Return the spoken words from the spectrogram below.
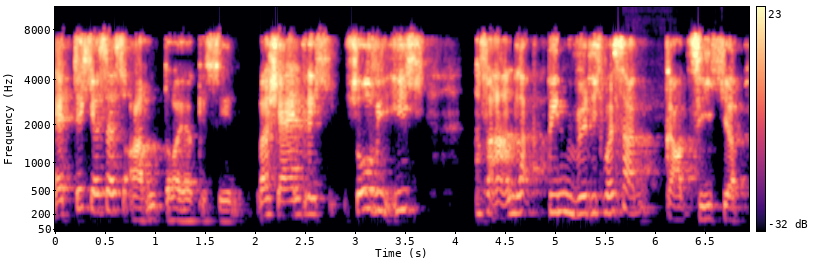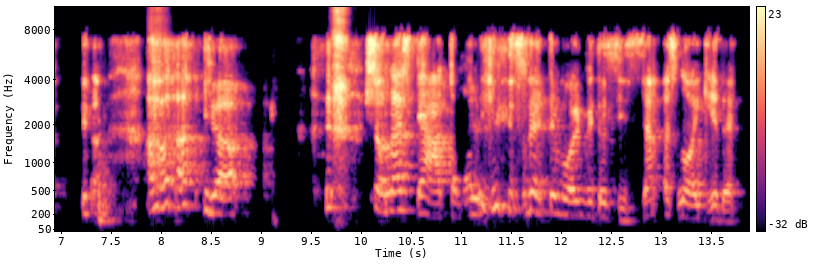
hätte ich es als Abenteuer gesehen. Wahrscheinlich, so wie ich veranlagt bin, würde ich mal sagen, ganz sicher. Ja. Aber ja, schon als Theater, weil ich wissen hätte wollen, wie das ist, ja, als Neugierde.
